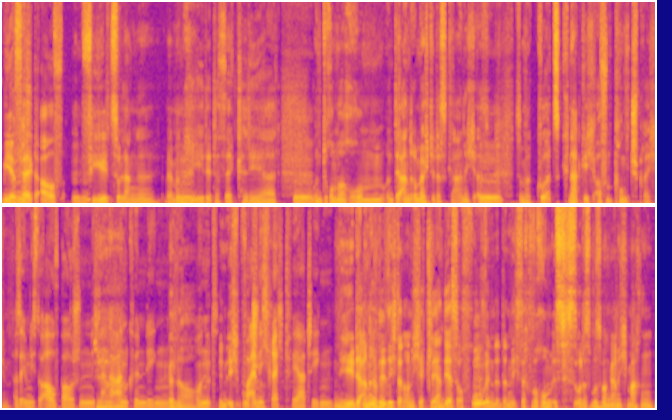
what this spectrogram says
Mir fällt auf, mhm. viel zu lange, wenn man mhm. redet, das erklärt mhm. und drumherum und der andere möchte das gar nicht. Also mhm. so mal kurz, knackig auf den Punkt sprechen. Also eben nicht so aufbauschen, nicht ja, lange ankündigen. Genau. Und vor allem nicht rechtfertigen. Nee, der andere mhm. will sich dann auch nicht erklären. Der ist auch froh, mhm. wenn er dann nicht sagt, warum ist das so? Das muss man gar nicht machen.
